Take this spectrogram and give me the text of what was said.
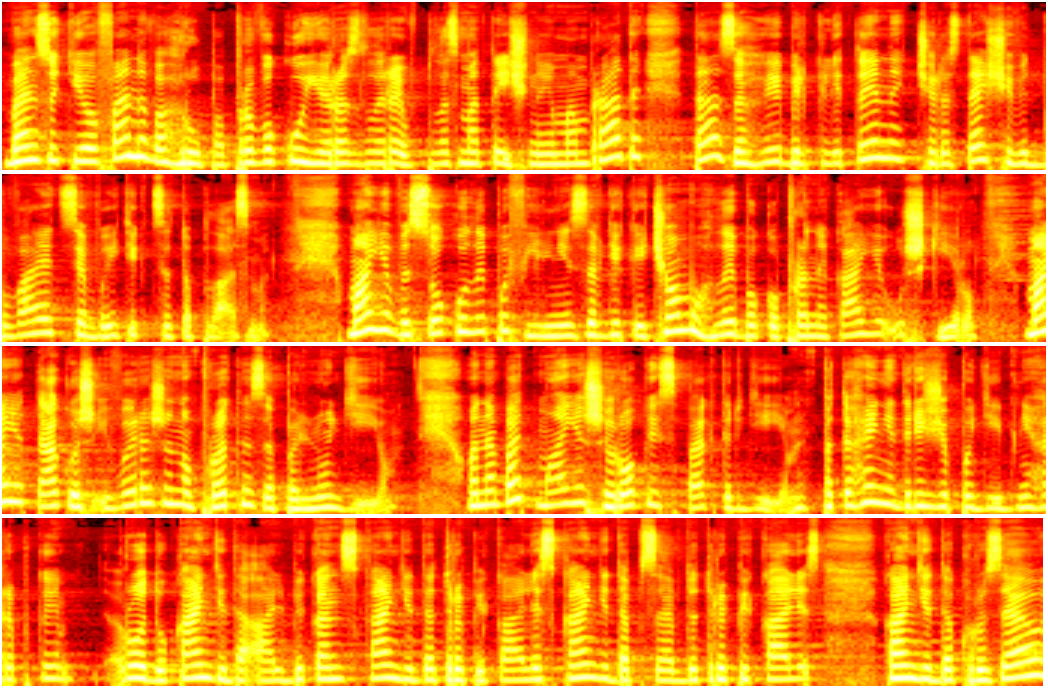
Бензотіофен Ібупрофенова група провокує розрив плазматичної мембрани та загибель клітини через те, що відбувається витік цитоплазми. Має високу липофільність, завдяки чому глибоко проникає у шкіру. Має також і виражену протизапальну дію. Онабет має широкий спектр дії. Патогенні дріжджоподібні грибки роду Candida albicans, Candida tropicalis, Candida pseudotropicalis, Candida cruzeo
